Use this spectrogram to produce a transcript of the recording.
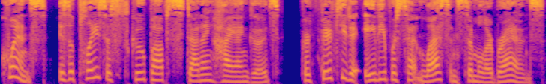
Quince is a place to scoop up stunning high-end goods for 50 to 80% less than similar brands.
